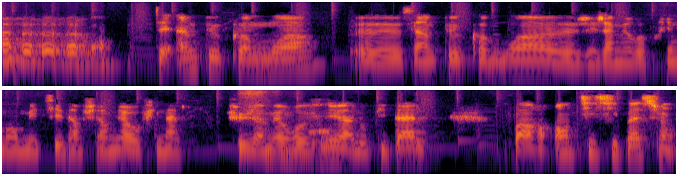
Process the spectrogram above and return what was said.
C'est un peu comme moi. euh, c'est un peu comme moi. euh, j'ai jamais repris mon métier d'infirmière au final. Je suis jamais revenue à l'hôpital par anticipation.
